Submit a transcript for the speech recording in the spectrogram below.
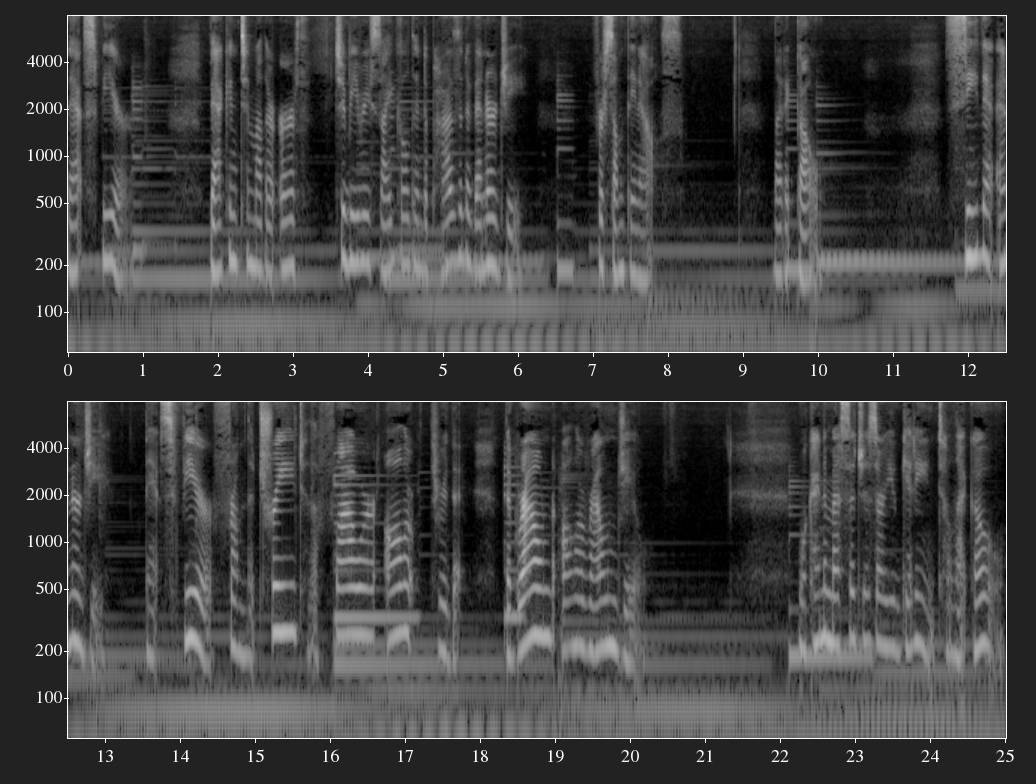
that sphere back into Mother Earth to be recycled into positive energy for something else. Let it go. See that energy, that sphere from the tree to the flower, all through the, the ground, all around you. What kind of messages are you getting to let go?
